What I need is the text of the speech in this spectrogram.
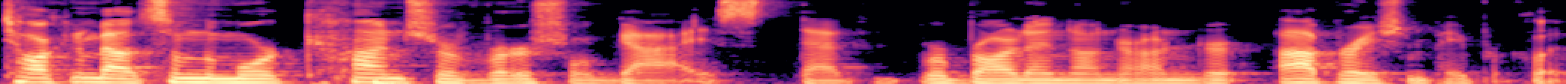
talking about some of the more controversial guys that were brought in under, under Operation Paperclip.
